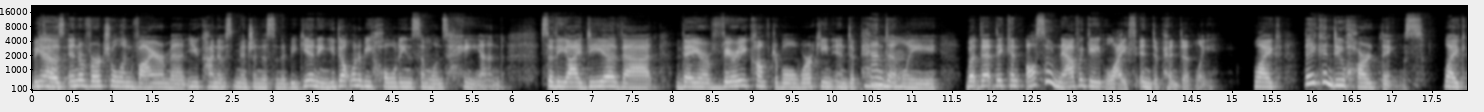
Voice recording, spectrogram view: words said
Because in a virtual environment, you kind of mentioned this in the beginning, you don't want to be holding someone's hand. So the idea that they are very comfortable working independently, but that they can also navigate life independently. Like they can do hard things. Like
